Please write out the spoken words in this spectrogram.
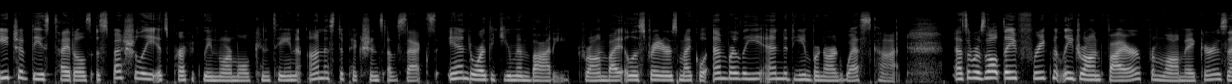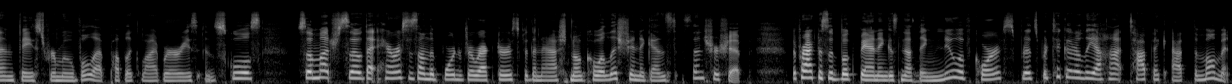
Each of these titles, especially It's Perfectly Normal, contain honest depictions of sex and or the human body, drawn by illustrators Michael Emberley and Nadine Bernard Westcott. As a result, they've frequently drawn fire from lawmakers and faced removal at public libraries and schools, so much so that Harris is on the board of directors for the National Coalition Against Censorship. The practice of book banning is nothing new, of course, but it's particularly a hot topic at the moment.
